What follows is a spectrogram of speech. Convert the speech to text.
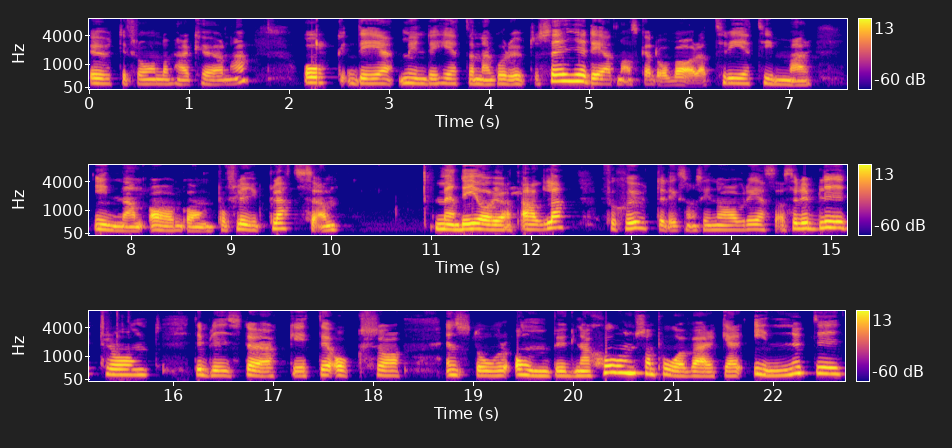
utifrån de här köerna. Och det myndigheterna går ut och säger det är att man ska då vara tre timmar innan avgång på flygplatsen. Men det gör ju att alla förskjuter liksom sin avresa. Så det blir trångt, det blir stökigt, det är också en stor ombyggnation som påverkar inuti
